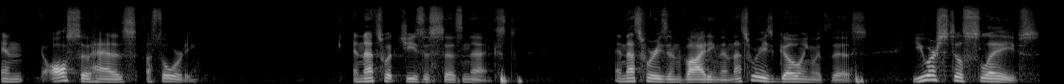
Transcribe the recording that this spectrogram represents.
and also has authority. And that's what Jesus says next. And that's where he's inviting them. That's where he's going with this. You are still slaves,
